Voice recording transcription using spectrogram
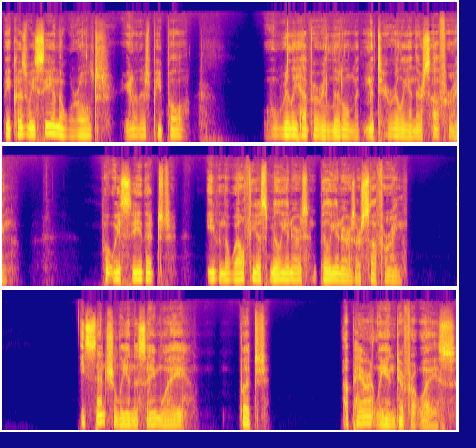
because we see in the world, you know, there's people who really have very little materially and they're suffering. But we see that even the wealthiest millionaires and billionaires are suffering. Essentially in the same way, but apparently in different ways.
